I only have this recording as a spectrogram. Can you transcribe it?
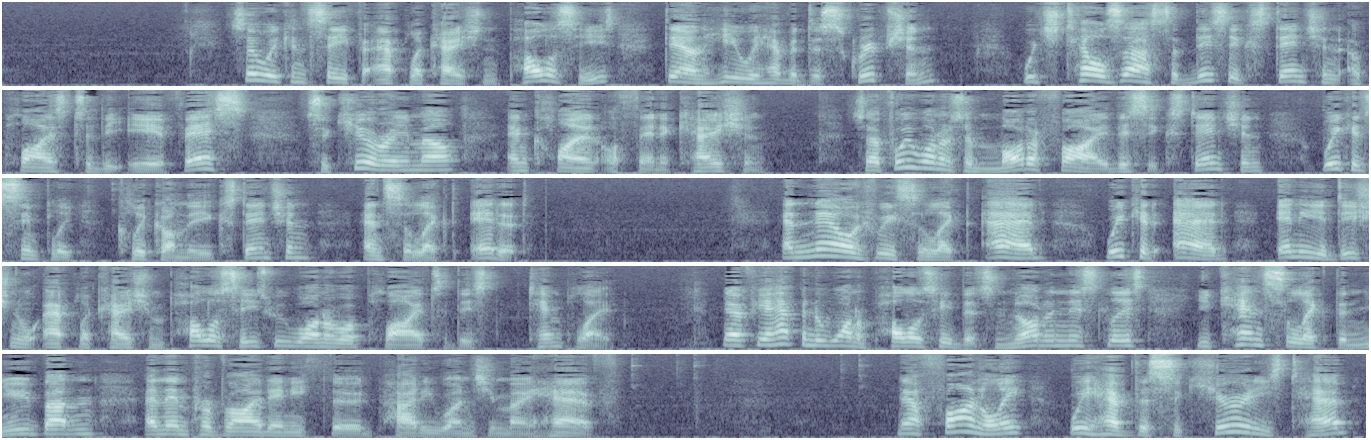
So we can see for application policies, down here we have a description which tells us that this extension applies to the EFS, secure email, and client authentication. So if we wanted to modify this extension, we could simply click on the extension and select Edit. And now if we select Add, we could add any additional application policies we want to apply to this template. Now if you happen to want a policy that's not in this list, you can select the New button and then provide any third-party ones you may have. Now finally, we have the Securities tab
